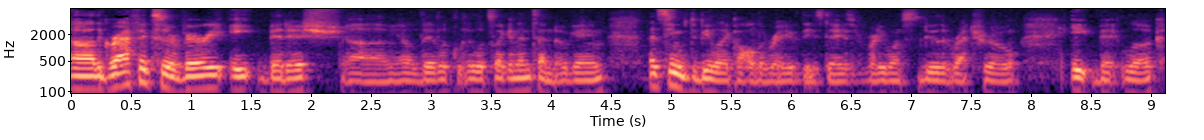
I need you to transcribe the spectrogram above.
Uh, the graphics are very 8-bitish. Uh, you know, they look it looks like a Nintendo game. That seems to be like all the rave these days. Everybody wants to do the retro 8-bit look.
